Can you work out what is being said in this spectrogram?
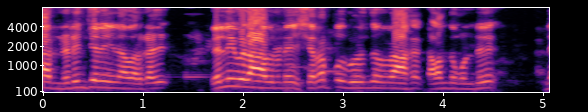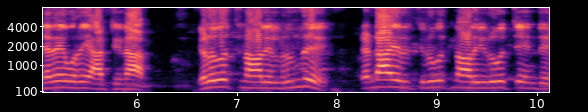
ஆர் நெடுஞ்செழியன் அவர்கள் வெள்ளி விழாவினுடைய சிறப்பு விருந்தினராக கலந்து கொண்டு நிறைவுரை ஆற்றினார். எழுபத்தி நாலிலிருந்து ரெண்டாயிரத்தி இருபத்தி நாலு இருபத்தி ஐந்து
